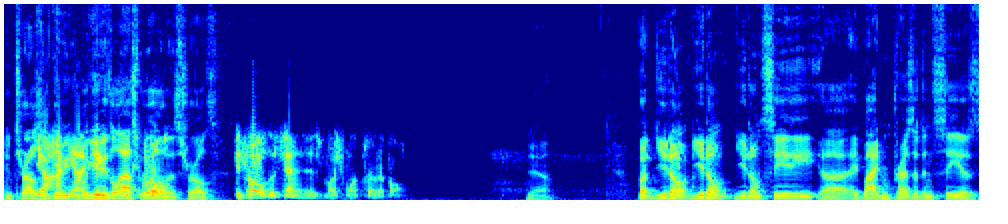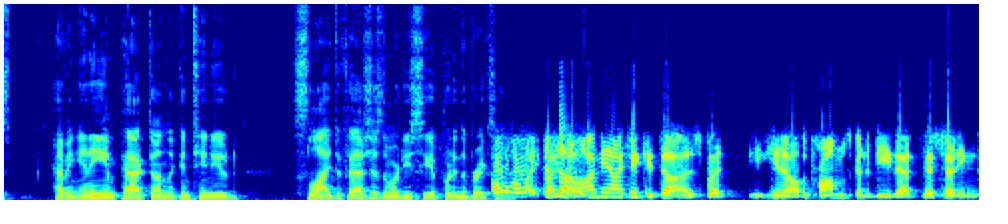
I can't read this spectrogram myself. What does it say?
And Charles, Yeah, we'll give, I you, mean, I we'll give you the last the roll on control- this, Charles. Control of the Senate is much more critical. Yeah. But you don't you don't you don't see uh, a Biden presidency as having any impact on the continued slide to fascism, or do you see it putting the brakes Oh, on? oh, I, I no. I mean I think it does, but you know the problem is going to be that they're setting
